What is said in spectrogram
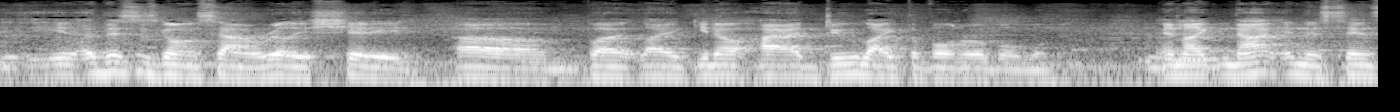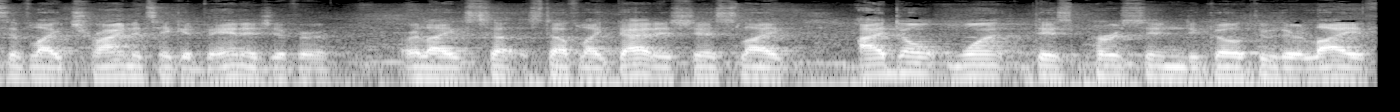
You know, this is gonna sound really shitty, um, but like you know, I do like the vulnerable woman, and like not in the sense of like trying to take advantage of her or like stu- stuff like that. It's just like I don't want this person to go through their life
